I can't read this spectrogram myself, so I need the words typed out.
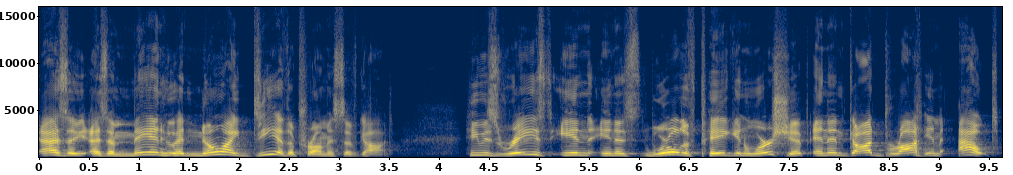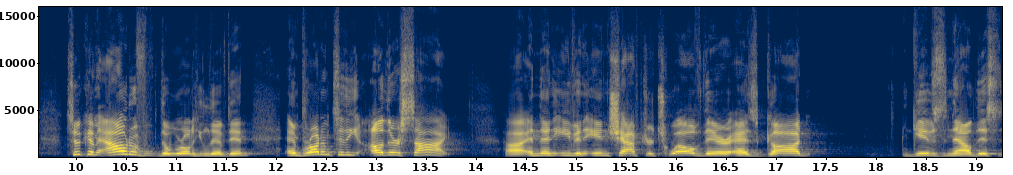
as a as a man who had no idea the promise of god he was raised in, in a world of pagan worship, and then God brought him out took him out of the world he lived in and brought him to the other side. Uh, and then, even in chapter 12, there, as God gives now this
